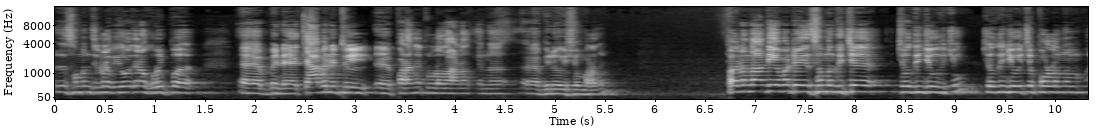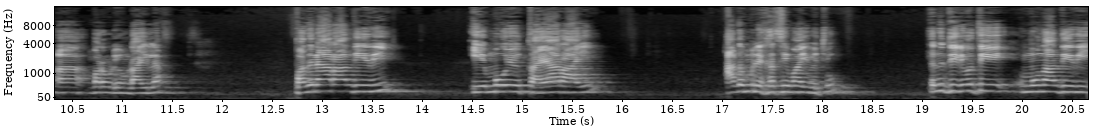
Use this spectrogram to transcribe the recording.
ഇത് സംബന്ധിച്ചുള്ള വിയോജന കുറിപ്പ് പിന്നെ ക്യാബിനറ്റിൽ പറഞ്ഞിട്ടുള്ളതാണ് എന്ന് ബിനോ വിശ്വം പറഞ്ഞു. പതിനൊന്നാം തീയതി മറ്റേ ഇത് സംബന്ധിച്ച് ചോദ്യം ചോദിച്ചു. ചോദ്യം ചോദിച്ചപ്പോഴൊന്നും മറുപടി ഉണ്ടായില്ല. പതിനാറാം തീയതി എം ഒ യു തയ്യാറായി. അതും രഹസ്യമായി വെച്ചു. എന്നിട്ട് ഇരുപത്തി മൂന്നാം തീയതി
